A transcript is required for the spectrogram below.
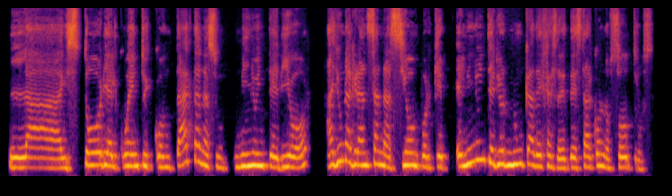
la historia, el cuento y contactan a su niño interior, hay una gran sanación porque el niño interior nunca deja de, estar con nosotros.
